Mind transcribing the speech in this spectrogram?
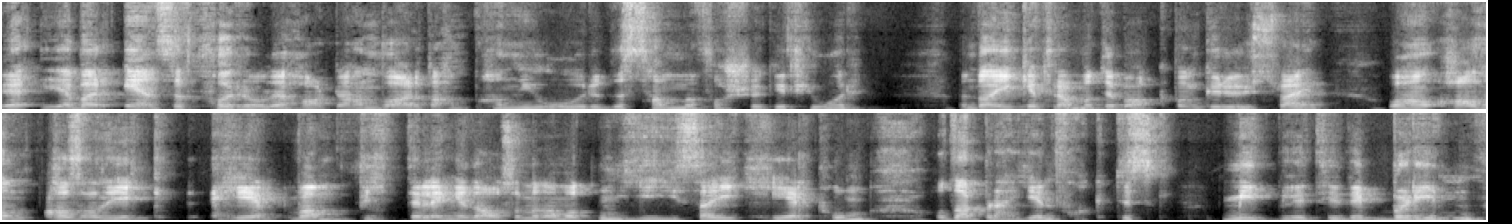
jeg, jeg bare, eneste forholdet jeg har til han, var at han, han gjorde det samme forsøket i fjor. Men da gikk jeg fram og tilbake på en grusvei, og han, han, altså, han gikk helt vanvittig lenge da også, men da måtte han gi seg, gikk helt tom. Og da ble han faktisk midlertidig blind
